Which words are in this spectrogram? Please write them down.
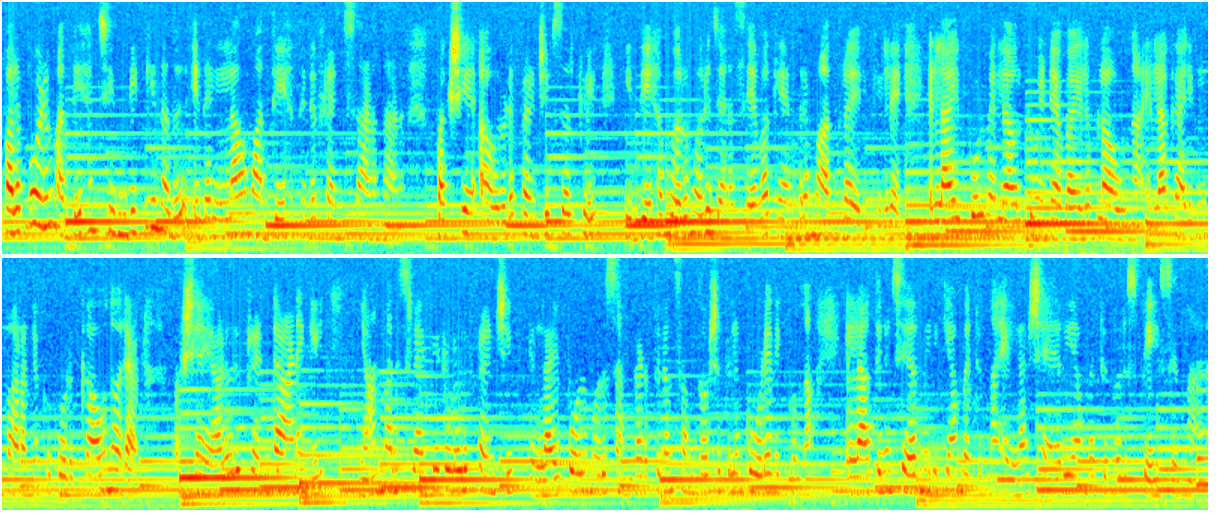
പലപ്പോഴും അദ്ദേഹം ചിന്തിക്കുന്നത് ഇതെല്ലാം അദ്ദേഹത്തിന്റെ ഫ്രണ്ട്സ് ആണെന്നാണ്. പക്ഷേ അവരുടെ ഫ്രണ്ട്ഷിപ്പ് സർക്കിൾ ഇദ്ദേഹം വെറും ഒരു ജനസേവാ കേന്ദ്രം മാത്രമായിരിക്കില്ലേ എല്ലായ്പ്പോഴും എല്ലാവർക്കും വേണ്ടി അവൈലബിൾ ആവുന്ന എല്ലാ കാര്യങ്ങളും പറഞ്ഞൊക്കെ കൊടുക്കാവുന്ന ഒരാൾ. പക്ഷെ അയാൾ ഒരു ഫ്രണ്ട് ആണെങ്കിൽ ഞാൻ മനസ്സിലാക്കിയിട്ടുള്ള ഒരു ഫ്രണ്ട്ഷിപ്പ് എല്ലായ്പ്പോഴും ഒരു സങ്കടത്തിലും സന്തോഷത്തിലും കൂടെ നിൽക്കുന്ന എല്ലാത്തിനും ചേർന്നിരിക്കാൻ പറ്റുന്ന എല്ലാം ഷെയർ ചെയ്യാൻ പറ്റുന്ന ഒരു സ്പേസ് എന്നാണ്.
